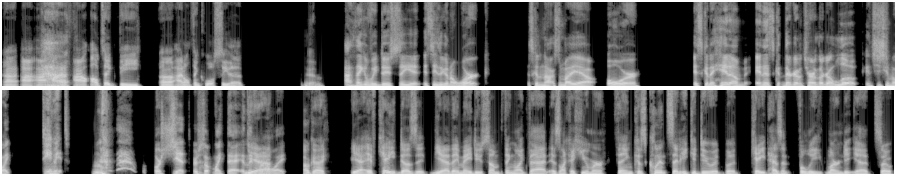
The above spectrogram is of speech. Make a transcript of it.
I, I, I, I'll, I'll take the. Uh, I don't think we'll see that. Yeah, I think if we do see it, it's either going to work, it's going to knock somebody out, or it's going to hit them, and it's they're going to turn, they're going to look, and she's going to be like, "Damn it," or "shit," or something like that, and then Yeah. run away. Okay. Yeah, if Kate does it, yeah, they may do something like that as like a humor thing because Clint said he could do it, but Kate hasn't fully learned it yet. So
